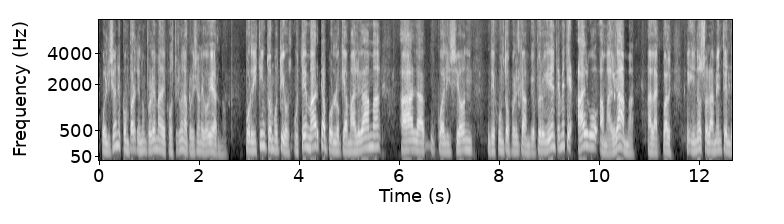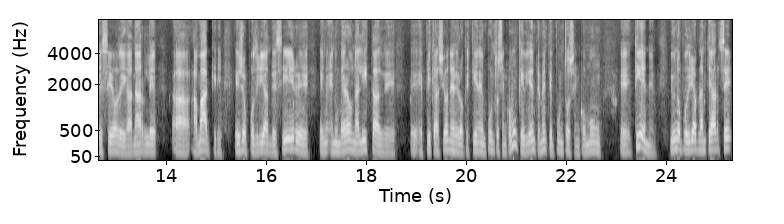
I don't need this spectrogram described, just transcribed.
coaliciones comparten un problema de construir una coalición de gobierno, por distintos motivos. Usted marca por lo que amalgama a la coalición de Juntos por el Cambio, pero evidentemente algo amalgama a la actual, y no solamente el deseo de ganarle a, Macri. Ellos podrían decir, eh, enumerar una lista de eh, explicaciones de lo que tienen puntos en común, que evidentemente puntos en común eh, tienen. Y uno podría plantearse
